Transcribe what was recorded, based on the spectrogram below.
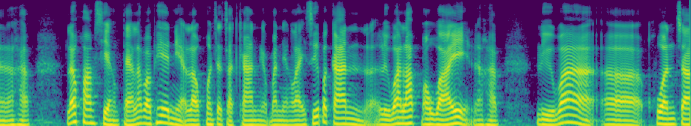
นะครับแล้วความเสี่ยงแต่ละประเภทเนี่ยเราควรจะจัดการกับมันอย่างไรซื้อประกันหรือว่ารับเอาไว้นะครับ หรือว่าควรจะ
